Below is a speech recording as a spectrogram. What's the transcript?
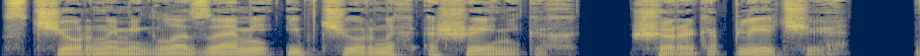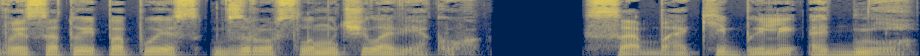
с черными глазами и в черных ошейниках, широкоплечие, высотой по пояс взрослому человеку. Собаки были одни.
